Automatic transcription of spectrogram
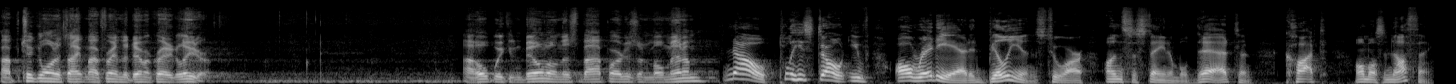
I particularly want to thank my friend, the Democratic leader. I hope we can build on this bipartisan momentum. No, please don't. You've already added billions to our unsustainable debt and cut almost nothing.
